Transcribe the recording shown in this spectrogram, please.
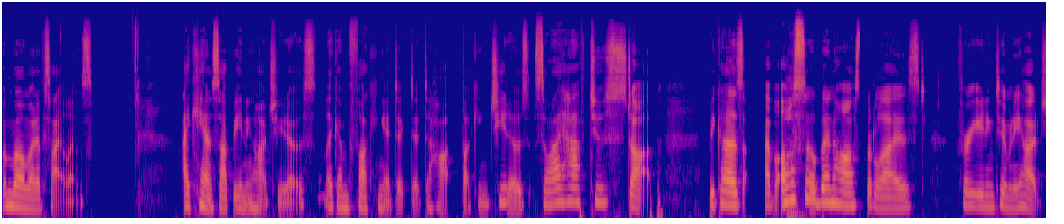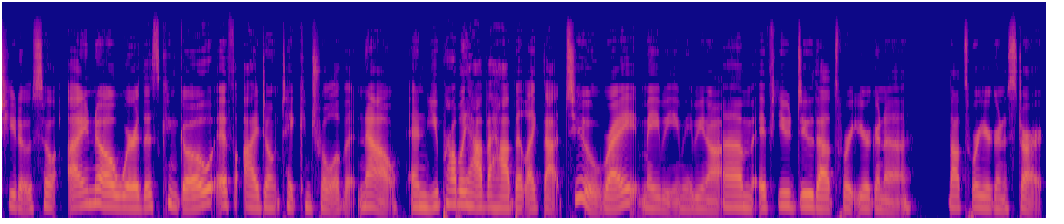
A moment of silence. I can't stop eating hot Cheetos. Like I'm fucking addicted to hot fucking Cheetos. So I have to stop because I've also been hospitalized for eating too many hot Cheetos. So I know where this can go if I don't take control of it now. And you probably have a habit like that too, right? Maybe, maybe not. Um if you do that's where you're going to that's where you're going to start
